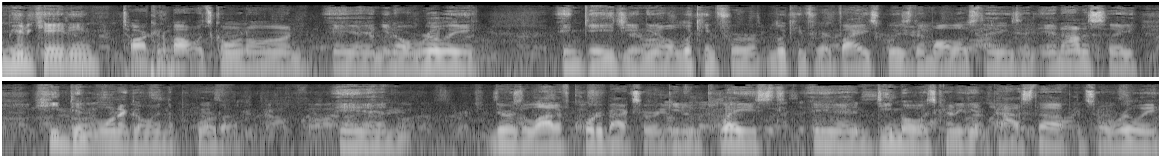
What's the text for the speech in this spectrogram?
communicating, talking about what's going on, and you know, really engaging. You know, looking for looking for advice, wisdom, all those things. And, and honestly, he didn't want to go in the portal, and there was a lot of quarterbacks that were getting placed, and Demo was kind of getting passed up, and so really.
